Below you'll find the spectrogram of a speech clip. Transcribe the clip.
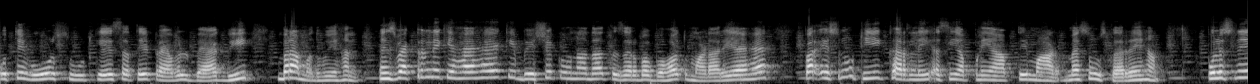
ਉੱਥੇ ਹੋਰ ਸੂਟਕੇਸ ਅਤੇ ਟਰੈਵਲ ਬੈਗ ਵੀ ਬਰਾਮਦ ਹੋਏ ਹਨ। ਇੰਸਪੈਕਟਰ ਨੇ ਕਿਹਾ ਹੈ ਕਿ ਬੇਸ਼ੱਕ ਉਹਨਾਂ ਦਾ ਤਜਰਬਾ ਬਹੁਤ ਮਾੜਾ ਰਿਹਾ ਹੈ, ਪਰ ਇਸ ਨੂੰ ਠੀਕ ਕਰਨ ਲਈ ਅਸੀਂ ਆਪਣੇ ਆਪ ਤੇ ਮਾਣ ਮਹਿਸੂਸ ਕਰ ਰਹੇ ਹਾਂ। ਪੁਲਿਸ ਨੇ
